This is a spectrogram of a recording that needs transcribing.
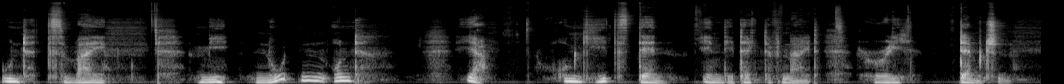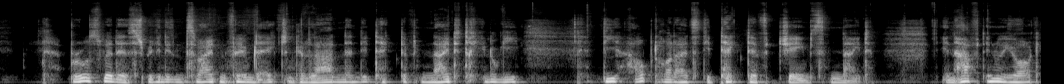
und zwei Minuten und ja, worum geht's denn in Detective Knight Redemption? Bruce Willis spielt in diesem zweiten Film der actiongeladenen Detective Knight Trilogie die Hauptrolle als Detective James Knight. In Haft in New York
